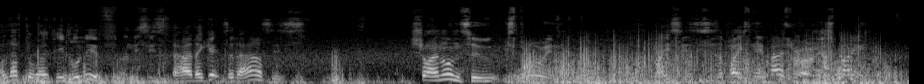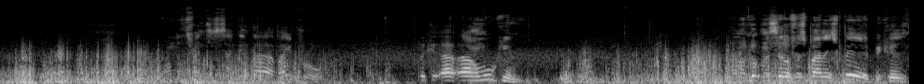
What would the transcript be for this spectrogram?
I love the way people live, and this is how they get to the houses. Shine on to exploring This is a place near Baza in Spain. On the 22nd day of April. Look at how I'm walking. And I've got myself a Spanish beer because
